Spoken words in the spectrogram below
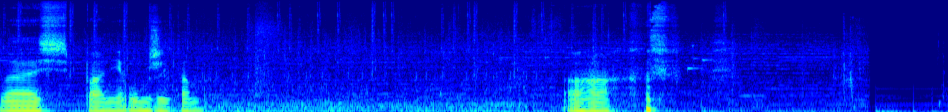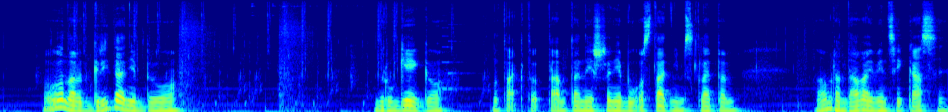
Weź, panie, umrzyj tam. Aha. o, nawet grida nie było. Drugiego. No tak, to tamten jeszcze nie był ostatnim sklepem. Dobra, dawaj więcej kasy.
